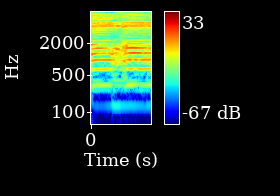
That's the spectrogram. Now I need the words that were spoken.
oh, oh.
